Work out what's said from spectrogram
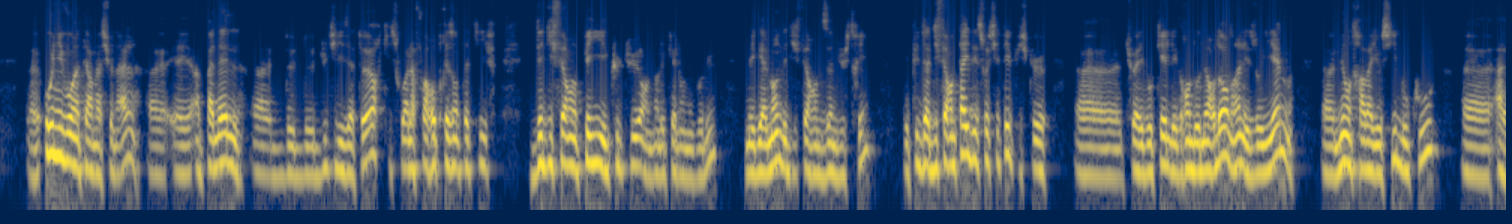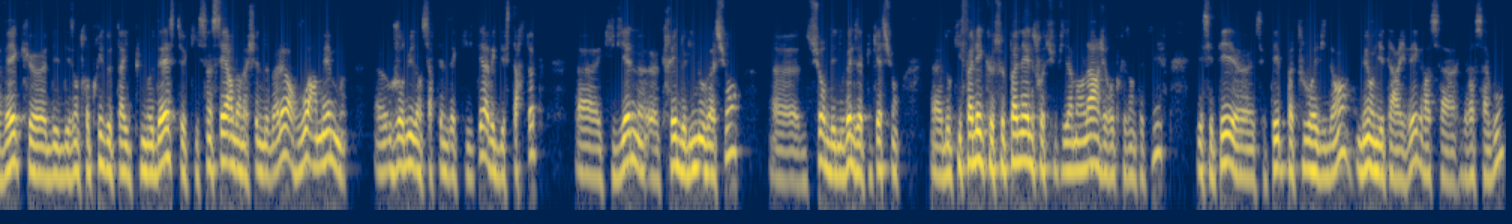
au niveau international un panel d'utilisateurs qui soit à la fois représentatif des différents pays et cultures dans lesquels on évolue, mais également des différentes industries, et puis de la différente taille des sociétés, puisque tu as évoqué les grands donneurs d'ordre, hein, les OIM, mais on travaille aussi beaucoup avec euh, des, des, entreprises de taille plus modeste qui s'insèrent dans la chaîne de valeur, voire même euh, aujourd'hui dans certaines activités avec des startups euh, qui viennent créer de l'innovation sur des nouvelles applications. donc il fallait que ce panel soit suffisamment large et représentatif et c'était euh, c'était pas toujours évident, mais on y est arrivé grâce à grâce à vous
